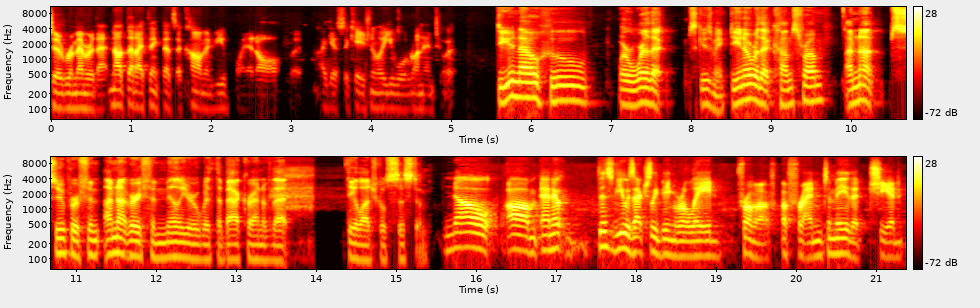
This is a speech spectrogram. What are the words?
to remember that. Not that I think that's a common viewpoint at all, I guess occasionally you will run into it. Do you know who or where that, excuse me, do you know where that comes from? I'm not super, fam- I'm not very familiar with the background of that theological system. No, um, and it, this view is actually being relayed from a, a friend to me that she had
